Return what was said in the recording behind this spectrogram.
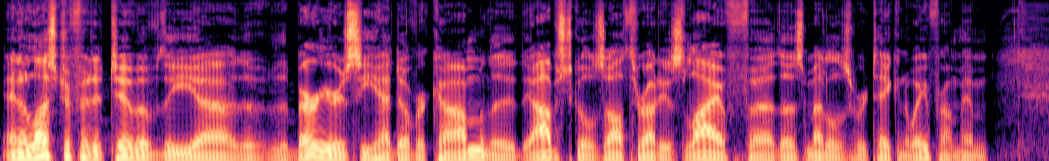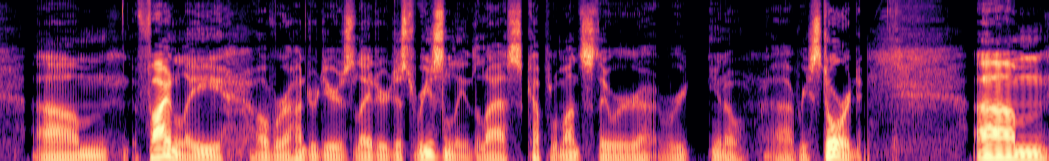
And illustrative of the, uh, the, the barriers he had to overcome, the, the obstacles all throughout his life, uh, those medals were taken away from him. Um, finally, over 100 years later, just recently, the last couple of months, they were, uh, re, you know, uh, restored. Um,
